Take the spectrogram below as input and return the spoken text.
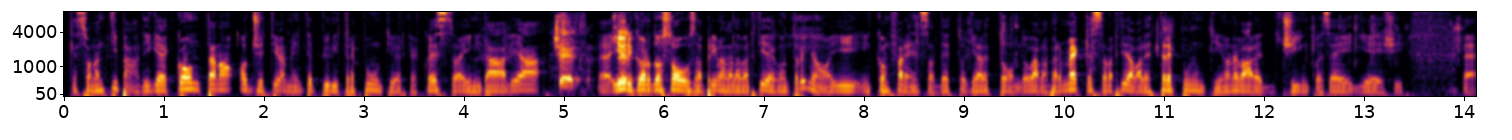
che sono antipatiche contano oggettivamente più di tre punti, perché questo è in Italia. Certo, eh, certo. Io ricordo Sousa prima della partita contro i noi in conferenza ha detto chiaro e tondo, guarda, per me questa partita vale tre punti, non ne vale 5, 6, 10. Eh,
